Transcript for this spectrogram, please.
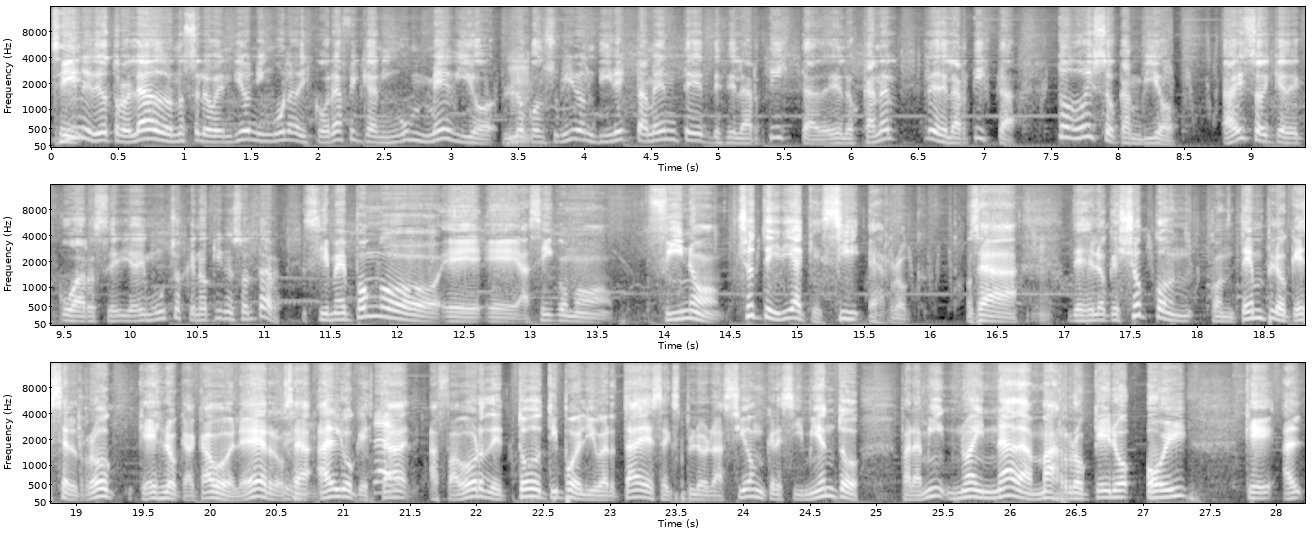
Sí. Viene de otro lado, no se lo vendió ninguna discográfica, ningún medio, lo Mm. consumieron directamente desde el artista, desde los canales del artista. Todo eso cambió. A eso hay que adecuarse y hay muchos que no quieren soltar. Si me pongo eh, eh, así como fino, yo te diría que sí es rock. O sea, desde lo que yo con- contemplo que es el rock, que es lo que acabo de leer, o sea, algo que está a favor de todo tipo de libertades, exploración, crecimiento, para mí no hay nada más rockero hoy que, al-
